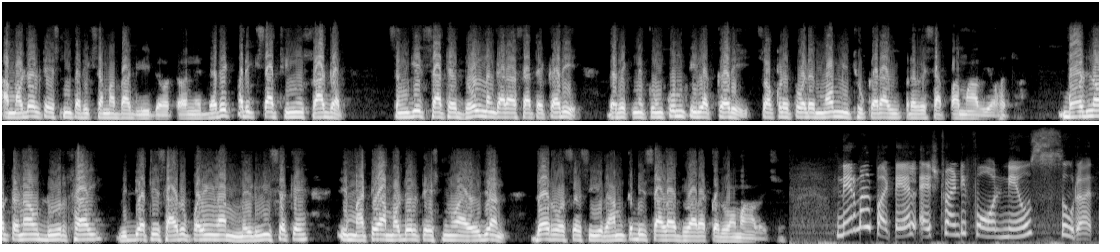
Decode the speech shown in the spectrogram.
આ મોડેલ ટેસ્ટની પરીક્ષામાં ભાગ લીધો હતો. અને દરેક પરીક્ષાર્થીનું સ્વાગત સંગીત સાથે, ઢોલ નગારા સાથે કરી, દરેકને કુમકુમ તિલક કરી, ચોકલેટ વડે મોં મીઠું કરાવી પ્રવેશ આપવામાં આવ્યો હતો. બોર્ડનો તણાવ દૂર થાય, વિદ્યાર્થી સારું પરિણામ મેળવી શકે, એ માટે આ મોડેલ ટેસ્ટનું આયોજન દર વર્ષે શ્રી રામકબીર શાળા દ્વારા કરવામાં આવે છે. Nirmal Patel S twenty four news Surat.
